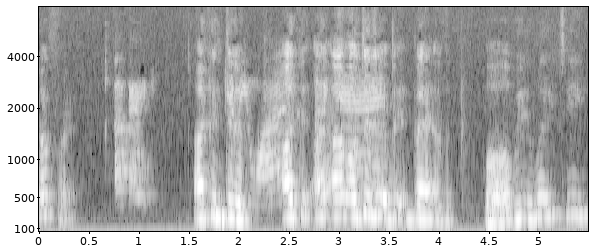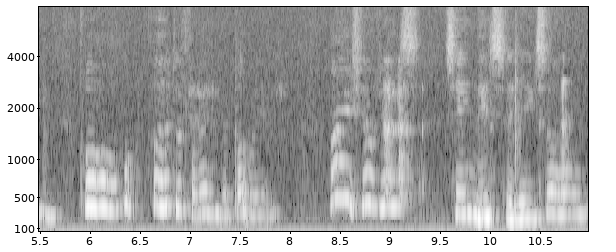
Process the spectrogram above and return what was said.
Go for it. Okay. I can do. I can. I, I'll do a little bit better. While we're waiting for her to find a poem, I shall just sing this silly song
